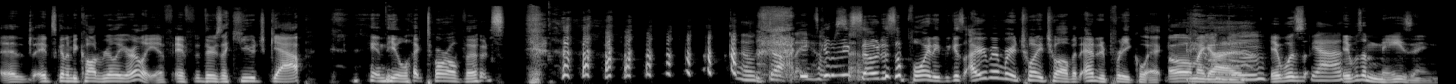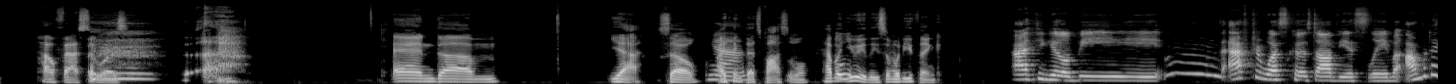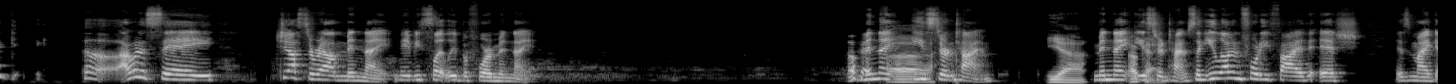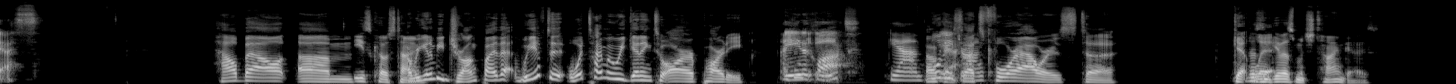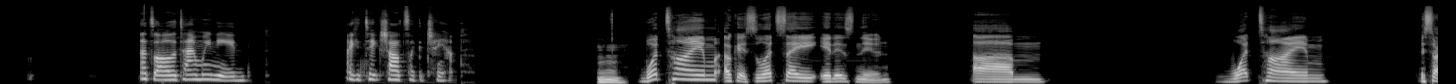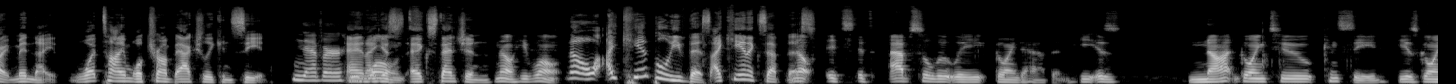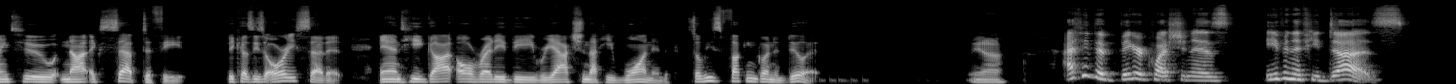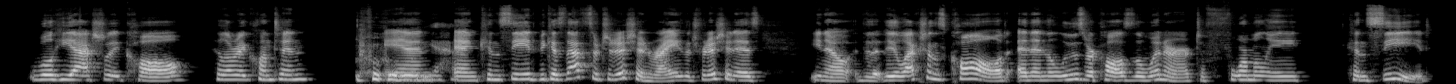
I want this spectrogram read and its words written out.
uh, it's gonna be called really early if if there's a huge gap in the electoral votes. Oh God, I it's hope gonna be so. disappointing because I remember in 2012 it ended pretty quick. Oh my god, Mhm. it was Yeah. it was amazing how fast it was. and um, yeah, so I think that's possible. How about Well- you, Elisa? What do you think? I think it'll be mm, after West Coast, obviously, but I'm gonna, g- uh, I'm gonna say just around midnight, maybe slightly before midnight, Okay. midnight Uh, Eastern time, Yeah. midnight Okay. Eastern time. So like 11:45 ish is my guess. How about um? East Coast time. Are we gonna be drunk by that? We have to. What time are we getting to our party? Eight o'clock. eight. Yeah, Okay, we'll be so that's four hours to get Doesn't lit. give us much time, guys. That's all the time we need. I can take shots like a champ. Mm. what time? Okay, so let's say it is noon. Um, what time? Sorry, midnight. What time will Trump actually concede? Never. and I guess won't. extension. No, he won't. No, I can't believe this. I can't accept this. No, it's it's absolutely going to happen. He is not going to concede. He is going to not accept defeat because he's already said it and he got already the reaction that he wanted. So he's fucking going to do it. Yeah. I think the bigger question is, even if he does, will he actually call Hillary Clinton and Yeah. and concede because that's the tradition, right? The tradition is, you know, the the election's called and then the loser calls the winner to formally concede.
